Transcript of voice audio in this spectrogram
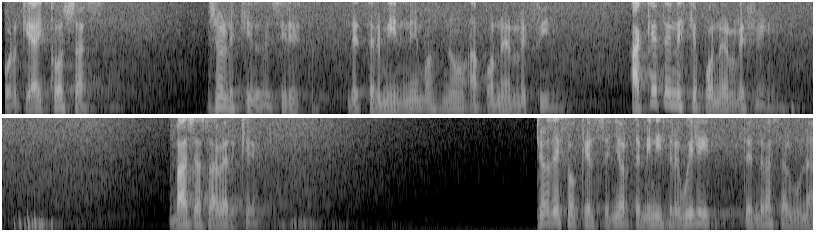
Porque hay cosas, yo les quiero decir esto, determinemos no a ponerle fin. ¿A qué tenés que ponerle fin? Vaya a saber qué. Yo dejo que el Señor te ministre. Willy, ¿tendrás alguna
